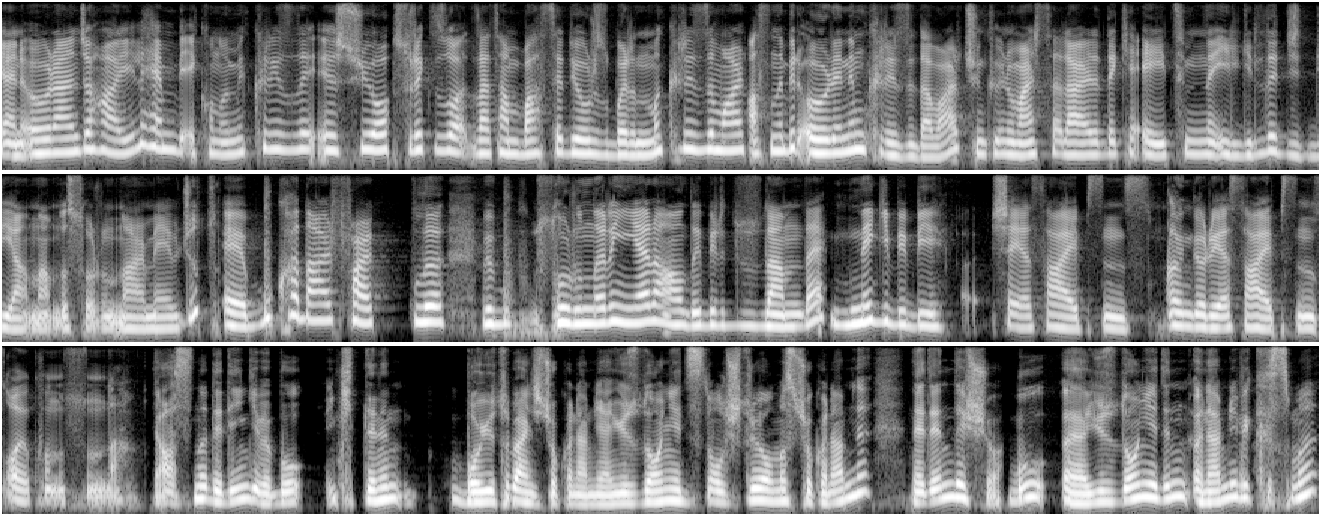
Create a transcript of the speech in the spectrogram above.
Yani öğrenci haliyle hem bir ekonomik ekonomik krizi yaşıyor. Sürekli zaten bahsediyoruz barınma krizi var. Aslında bir öğrenim krizi de var. Çünkü üniversitelerdeki eğitimle ilgili de ciddi anlamda sorunlar mevcut. E, bu kadar farklı ve bu sorunların yer aldığı bir düzlemde ne gibi bir şeye sahipsiniz, öngörüye sahipsiniz oy konusunda? Ya aslında dediğin gibi bu kitlenin boyutu bence çok önemli. Yani %17'sini oluşturuyor olması çok önemli. Nedeni de şu. Bu e, %17'nin önemli bir kısmı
